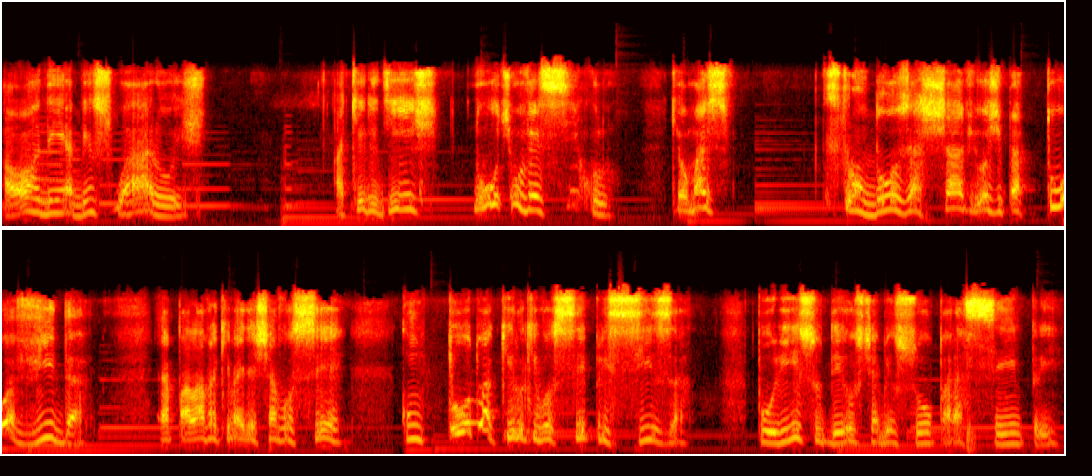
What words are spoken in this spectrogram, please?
A ordem é abençoar hoje. Aqui ele diz, no último versículo, que é o mais estrondoso, é a chave hoje para a tua vida. É a palavra que vai deixar você com tudo aquilo que você precisa. Por isso Deus te abençoou para sempre.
